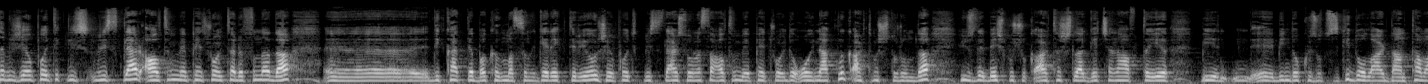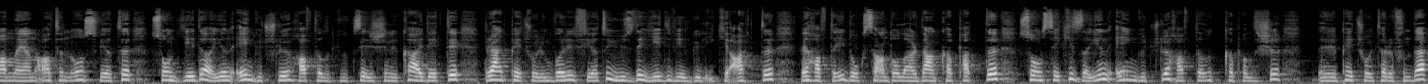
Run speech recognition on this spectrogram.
Tabii jeopolitik riskler altın ve petrol tarafına da e, dikkatle bakılmasını gerektiriyor. Jeopolitik riskler sonrası altın ve petrolde oynaklık artmış durumda. %5,5 artışla geçen haftayı bin, e, 1932 dolardan tamamlayan altın ons fiyatı son 7 ayın en güçlü haftalık yükselişini kaydetti. Brent petrolün varil fiyatı %7,2 arttı ve haftayı 90 dolardan kapattı. Son 8 ayın en güçlü haftalık kapalışı e, petrol tarafında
